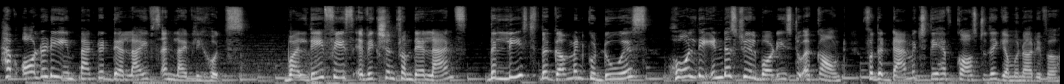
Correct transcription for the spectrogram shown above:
have already impacted their lives and livelihoods. While they face eviction from their lands, the least the government could do is hold the industrial bodies to account for the damage they have caused to the Yamuna River.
